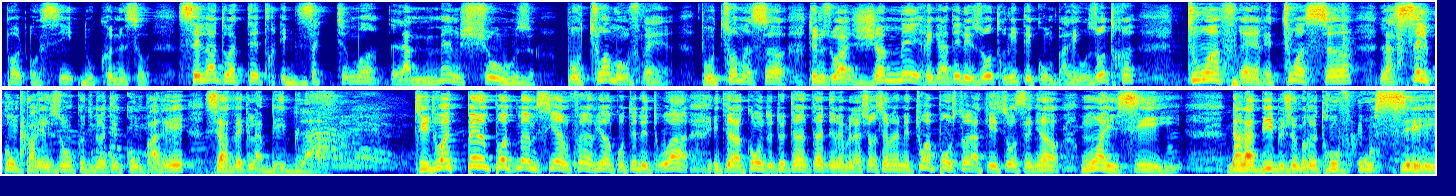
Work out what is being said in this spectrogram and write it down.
Paul aussi, nous connaissons. Cela doit être exactement la même chose pour toi, mon frère, pour toi, ma soeur. Tu ne dois jamais regarder les autres, ni te comparer aux autres. Toi, frère, et toi, sœur, la seule comparaison que tu dois te comparer, c'est avec la Bible. Tu dois, peu importe même si un frère vient à côté de toi, il te raconte tout un tas de révélations, mais toi pose-toi la question, Seigneur, moi ici, dans la Bible, je me retrouve aussi.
